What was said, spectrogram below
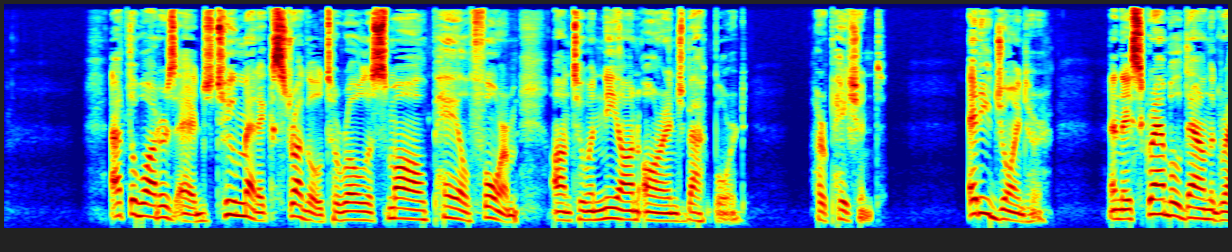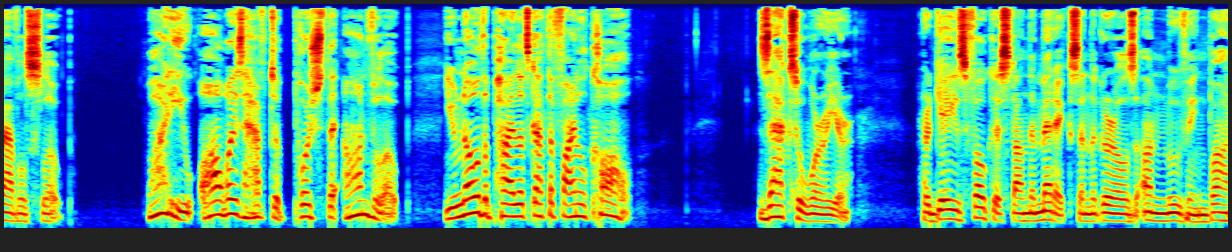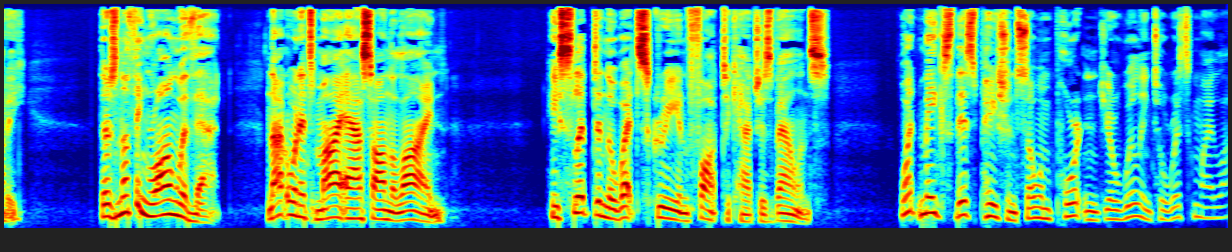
At the water's edge, two medics struggled to roll a small, pale form onto a neon orange backboard. Her patient. Eddie joined her, and they scrambled down the gravel slope. Why do you always have to push the envelope? You know the pilot's got the final call. Zack's a worrier. Her gaze focused on the medics and the girl's unmoving body. There's nothing wrong with that. Not when it's my ass on the line. He slipped in the wet scree and fought to catch his balance. What makes this patient so important you're willing to risk my life?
